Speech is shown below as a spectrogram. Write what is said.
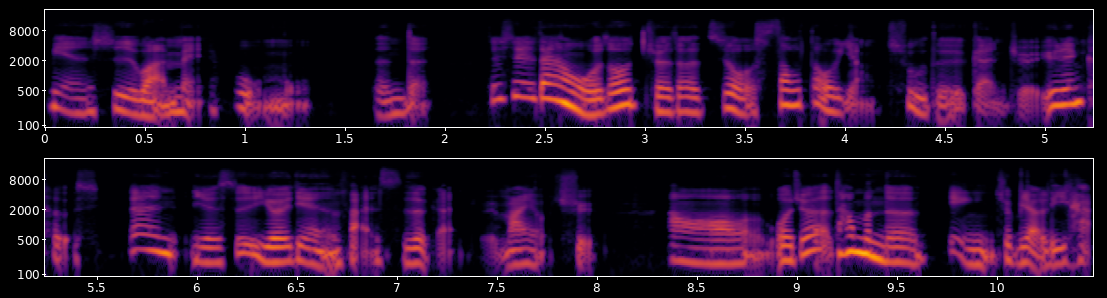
面试完美父母》等等这些，但我都觉得只有搔到痒处的感觉，有点可惜，但也是有一点反思的感觉，蛮有趣。哦，我觉得他们的电影就比较厉害，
